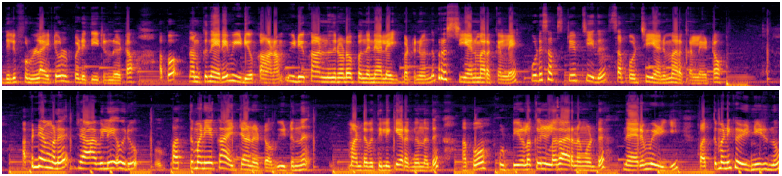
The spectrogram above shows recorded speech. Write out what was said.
ഇതിൽ ഫുള്ളായിട്ട് ഉൾപ്പെടുത്തിയിട്ടുണ്ട് കേട്ടോ അപ്പോൾ നമുക്ക് നേരെ വീഡിയോ കാണാം. വീഡിയോ കാണുന്നതിനോടൊപ്പം തന്നെ ആ ലൈക്ക് ബട്ടൺ ഒന്ന് പ്രസ് ചെയ്യാൻ മറക്കല്ലേ? കൂടെ സബ്സ്ക്രൈബ് ചെയ്ത് സപ്പോർട്ട് ചെയ്യാനും മറക്കല്ലേ കേട്ടോ അപ്പം ഞങ്ങൾ രാവിലെ ഒരു പത്ത് മണിയൊക്കെ ആയിട്ടാണ് കേട്ടോ വീട്ടിൽ നിന്ന് മണ്ഡപത്തിലേക്ക് ഇറങ്ങുന്നത്. അപ്പോൾ കുട്ടികളൊക്കെ ഉള്ള കാരണം കൊണ്ട് നേരം വഴുകി പത്ത് മണി കഴിഞ്ഞിരുന്നു.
